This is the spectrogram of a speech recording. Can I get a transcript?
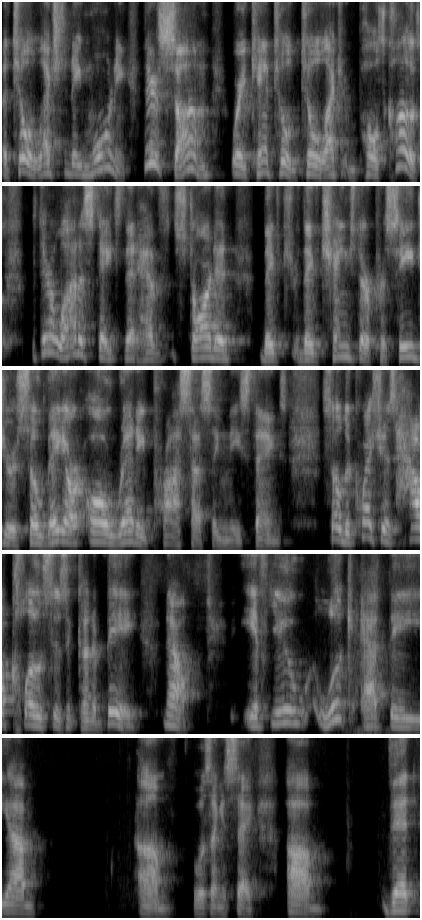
until election day morning. There's some where you can't till until election polls close but there are a lot of states that have started they've they've changed their procedures so they are already processing these things. So the question is how close is it going to be? Now if you look at the um, um, what was i going to say? Um, that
